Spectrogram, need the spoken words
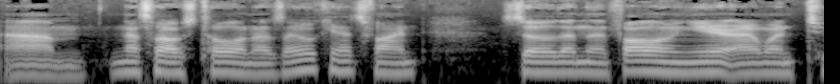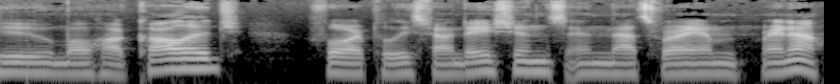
Um, and that's what I was told, and I was like, okay, that's fine. So then the following year, I went to Mohawk College for Police Foundations, and that's where I am right now.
